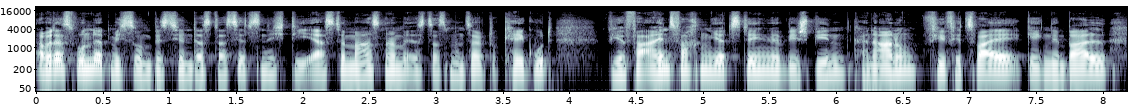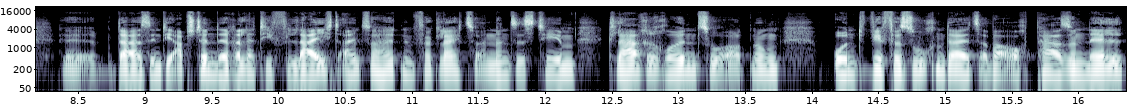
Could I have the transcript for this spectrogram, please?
Aber das wundert mich so ein bisschen, dass das jetzt nicht die erste Maßnahme ist, dass man sagt, okay, gut, wir vereinfachen jetzt Dinge, wir spielen, keine Ahnung, 4-4-2 gegen den Ball. Äh, da sind die Abstände relativ leicht einzuhalten im Vergleich zu anderen Systemen, klare Rollenzuordnung und wir versuchen da jetzt aber auch personell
